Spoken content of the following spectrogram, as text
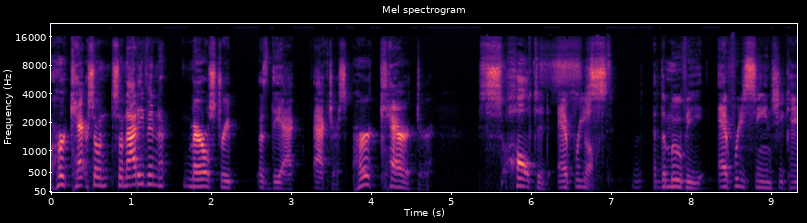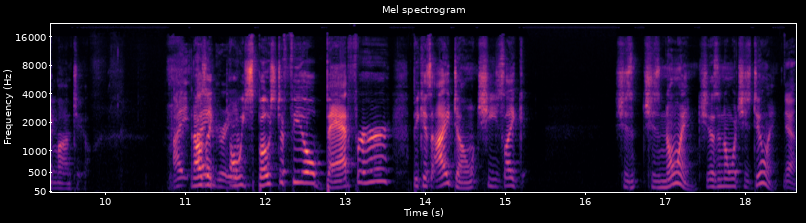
her char- so so not even Meryl Streep as the act- actress. Her character halted every s- the movie, every scene she came onto. I, And I was like, agree. are we supposed to feel bad for her? Because I don't. She's like, she's she's annoying. She doesn't know what she's doing. Yeah.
